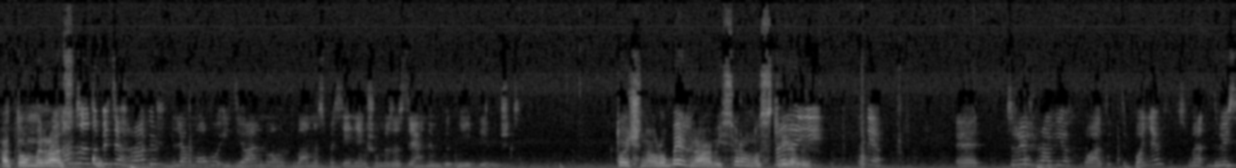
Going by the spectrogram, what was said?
А то ми раз. Нам ку- знадобиться гравіш для мого ідеального плану спасіння, якщо ми застрягнемо в одній дирочці. Точно, роби гравій, все одно В мене є е, три гравія хватить. Ти поняв? Дивись,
